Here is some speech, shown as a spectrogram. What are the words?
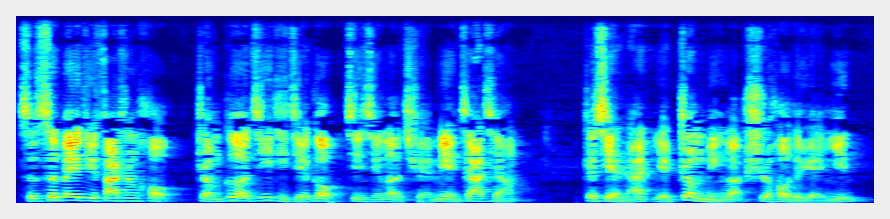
此次悲剧发生后，整个机体结构进行了全面加强，这显然也证明了事后的原因。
